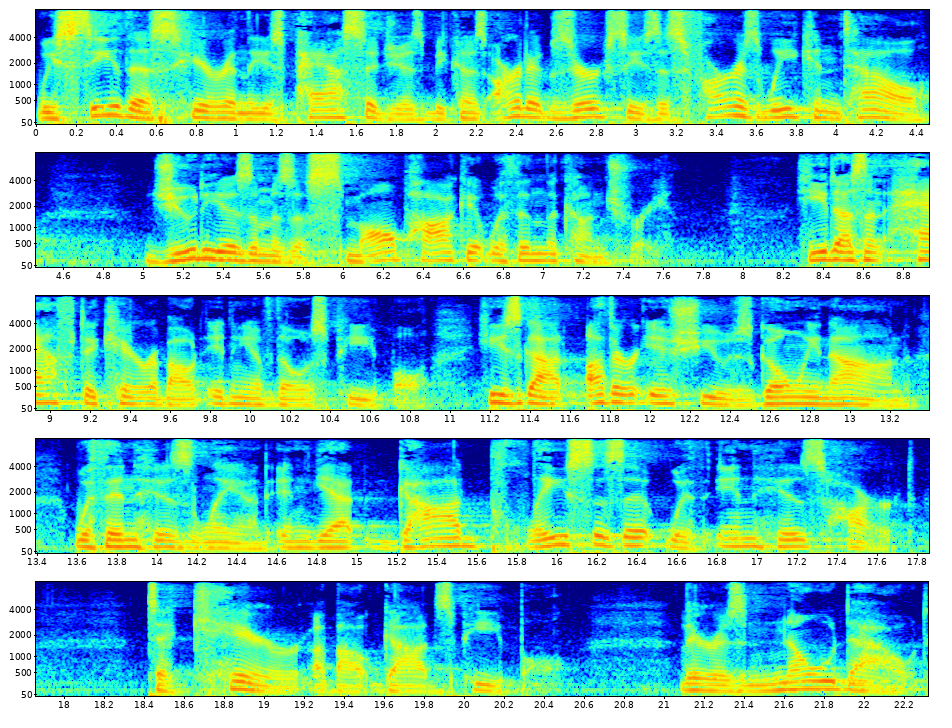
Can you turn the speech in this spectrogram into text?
We see this here in these passages because Artaxerxes, as far as we can tell, Judaism is a small pocket within the country. He doesn't have to care about any of those people. He's got other issues going on within his land, and yet God places it within his heart to care about God's people. There is no doubt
